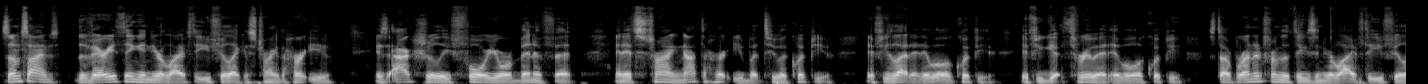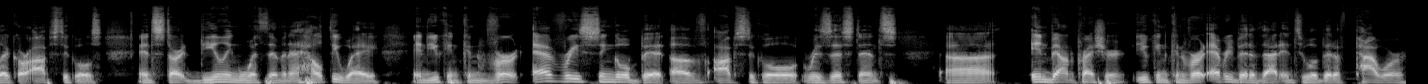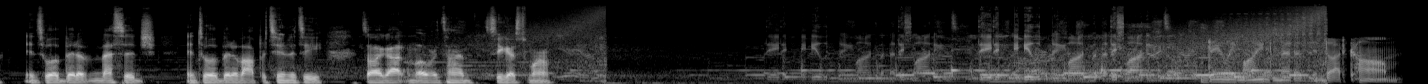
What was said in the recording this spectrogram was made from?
Sometimes the very thing in your life that you feel like is trying to hurt you is actually for your benefit. And it's trying not to hurt you, but to equip you. If you let it, it will equip you. If you get through it, it will equip you. Stop running from the things in your life that you feel like are obstacles and start dealing with them in a healthy way. And you can convert every single bit of obstacle resistance, uh, inbound pressure. You can convert every bit of that into a bit of power, into a bit of message, into a bit of opportunity. That's all I got. I'm over time. See you guys tomorrow. DailyMindMedicine.com.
